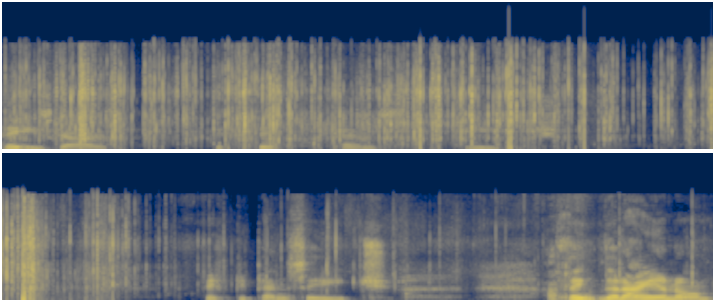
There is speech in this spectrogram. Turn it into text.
These guys, 50 pence each. 50 pence each. I think they're iron on.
